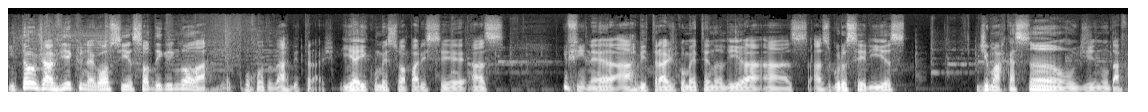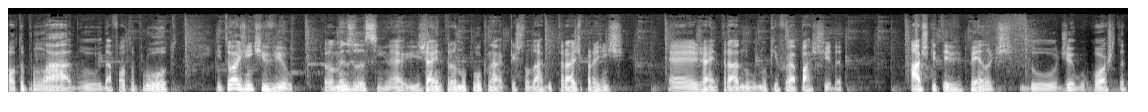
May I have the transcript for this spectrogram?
Então eu já via que o negócio ia só degringolar né, por conta da arbitragem. E aí começou a aparecer as. Enfim, né? A arbitragem cometendo ali as, as grosserias de marcação, de não dar falta para um lado, dar falta para o outro. Então a gente viu, pelo menos assim, né? E já entrando um pouco na questão da arbitragem para a gente é, já entrar no, no que foi a partida. Acho que teve pênalti do Diego Costa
